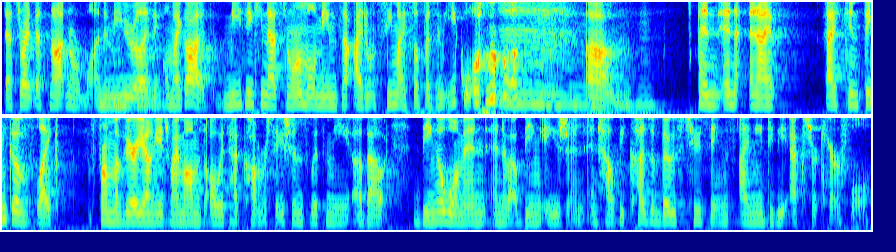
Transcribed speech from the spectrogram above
That's right, that's not normal. And then me mm-hmm. realizing, oh my God, me thinking that's normal means that I don't see myself as an equal. Mm-hmm. um, and and and I I can think of like from a very young age, my mom's always had conversations with me about being a woman and about being Asian, and how because of those two things, I need to be extra careful.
